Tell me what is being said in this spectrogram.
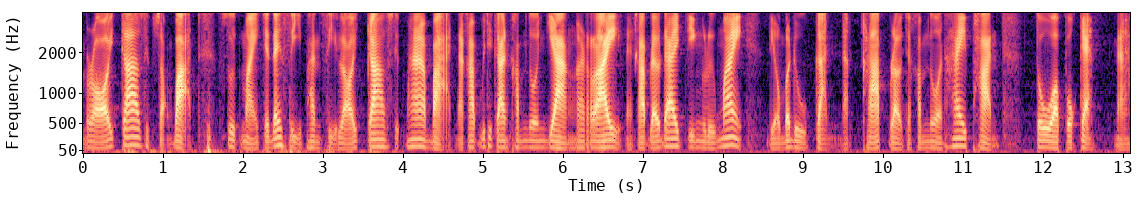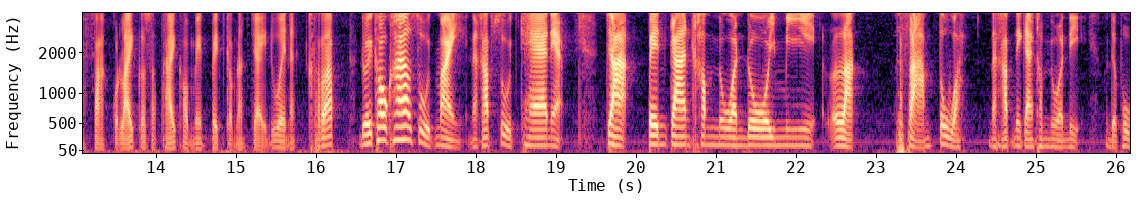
1,392 บาท สูตรใหม่จะได้ 4,495 บาทนะครับ วิธีการคำนวณอย่างไรนะครับ แล้วได้จริงหรือไม่ เดี๋ยวมาดูกันนะครับ เราจะคำนวณให้ผ่านตัวโปรแกรม นะฝากกดไลค์กด subscribe คอมเมนต์เป็นกำลังใจด้วยนะครับ โดยคร่าวๆสูตรใหม่นะครับ สูตรแคร์เนี่ยจะเป็นการคำนวณโดยมีหลัก 3 ตัวนะครับในการคำนวณนี่เดี๋ยวผม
